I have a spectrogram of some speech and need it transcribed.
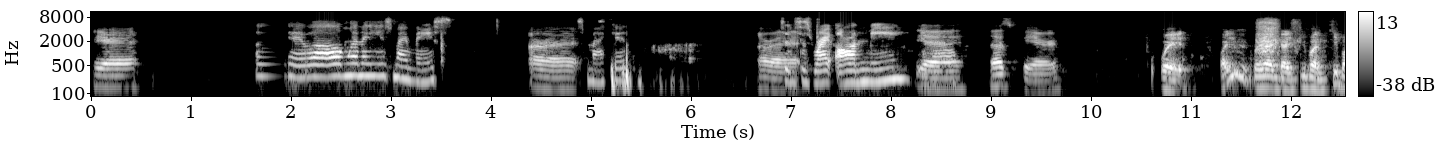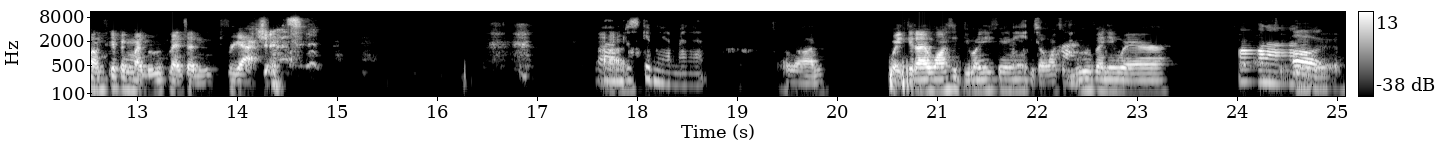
Yeah. Okay, well, I'm gonna use my mace. Alright. Smack it. Alright. Since it's right on me. Yeah. know. That's fair. Wait, why do you why you guys keep on keep on skipping my movements and reactions? Um, Uh, just give me a minute. hold on. Wait, did I want to do anything? Did I want to move anywhere? Hold on. Oh.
